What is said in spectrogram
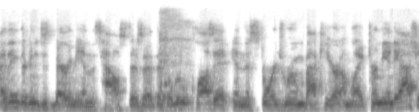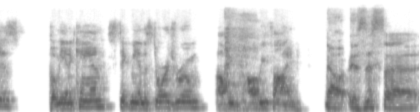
I think they're going to just bury me in this house. There's a there's a little closet in the storage room back here. I'm like, turn me into ashes, put me in a can, stick me in the storage room. I'll be I'll be fine. Now, is this uh,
